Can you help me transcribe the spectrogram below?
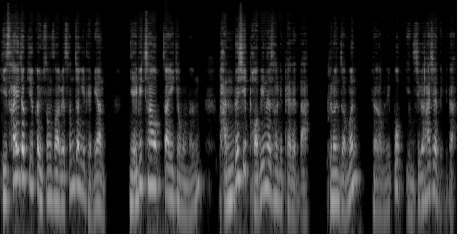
이 사회적 기업가 육성 사업에 선정이 되면 예비 창업자의 경우는 반드시 법인을 설립해야 된다. 그런 점은 여러분이 꼭 인식을 하셔야 됩니다.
